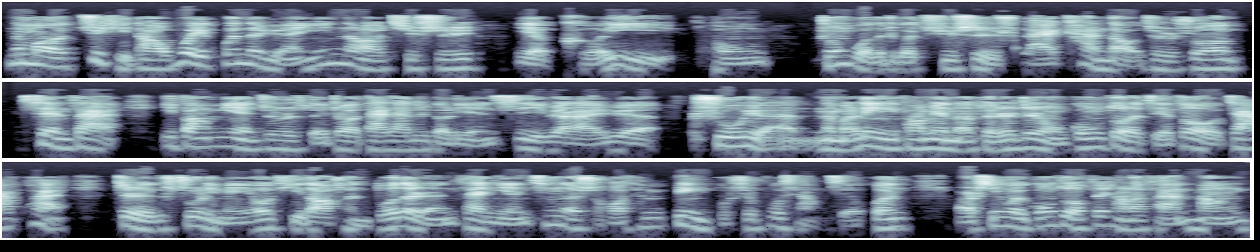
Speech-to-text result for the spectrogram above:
那么具体到未婚的原因呢，其实也可以从。中国的这个趋势来看到，就是说现在一方面就是随着大家这个联系越来越疏远，那么另一方面呢，随着这种工作的节奏加快，这个书里面有提到很多的人在年轻的时候，他们并不是不想结婚，而是因为工作非常的繁忙，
